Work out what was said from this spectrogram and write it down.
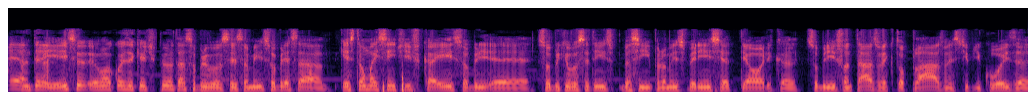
é, Andrei, isso é uma coisa que eu ia te perguntar sobre vocês também, sobre essa questão mais científica aí, sobre, é, sobre o que você tem, assim, pelo menos experiência teórica, sobre fantasma, ectoplasma, esse tipo de coisa,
